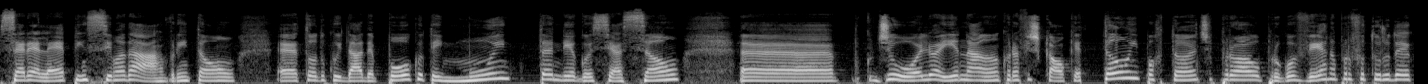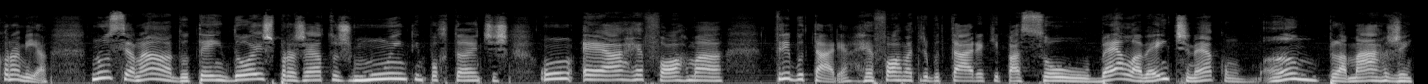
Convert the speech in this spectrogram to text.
serelepe em cima da árvore. Então, é, todo cuidado é pouco, tem muita negociação é, de olho aí na âncora fiscal, que é tão importante para o governo, para o futuro da economia. No Senado tem dois projetos muito importantes. Um é a reforma tributária, reforma tributária que passou belamente, né, com ampla margem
